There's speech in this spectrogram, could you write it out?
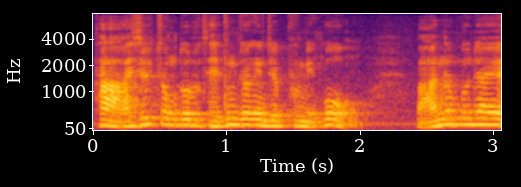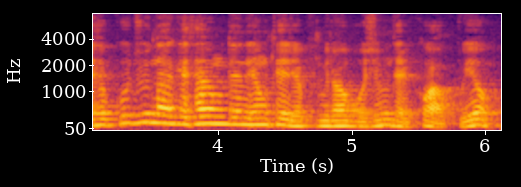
다 아실 정도로 대중적인 제품이고 많은 분야에서 꾸준하게 사용되는 형태의 제품이라고 보시면 될 것 같고요.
